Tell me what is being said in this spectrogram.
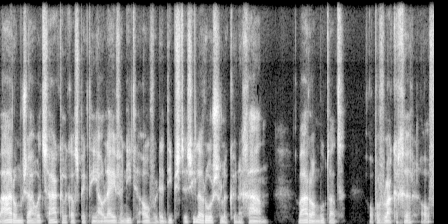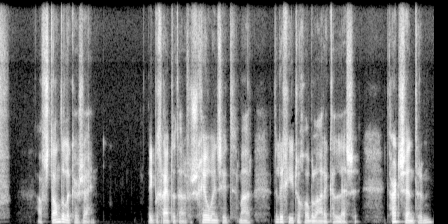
Waarom zou het zakelijke aspect in jouw leven niet over de diepste zielenroerselen kunnen gaan? Waarom moet dat oppervlakkiger of afstandelijker zijn? Ik begrijp dat daar een verschil in zit, maar er liggen hier toch wel belangrijke lessen. Het hartcentrum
